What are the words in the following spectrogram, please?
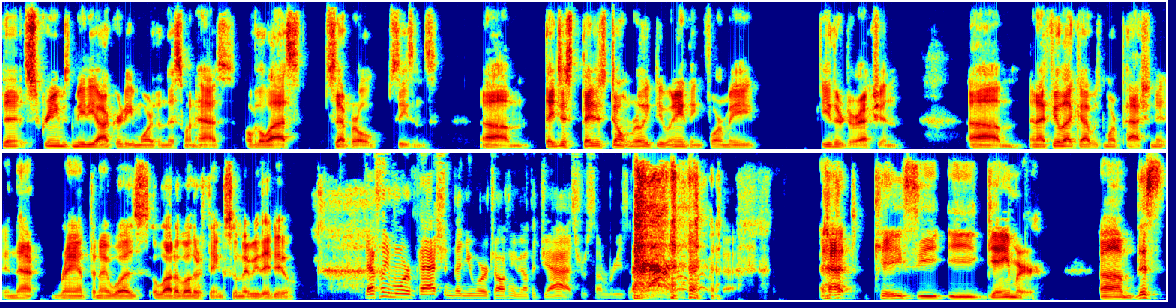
that screams mediocrity more than this one has over the last several seasons. Um, they just they just don't really do anything for me either direction. Um, and I feel like I was more passionate in that rant than I was a lot of other things. So maybe they do. Definitely more passionate than you were talking about the Jazz for some reason. I don't know about that. At KCE Gamer, um, this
